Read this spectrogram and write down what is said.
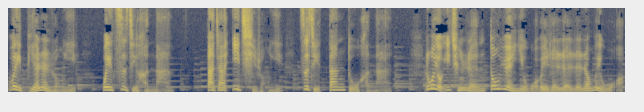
为别人容易，为自己很难；大家一起容易，自己单独很难。如果有一群人都愿意我为人人，人人为我，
